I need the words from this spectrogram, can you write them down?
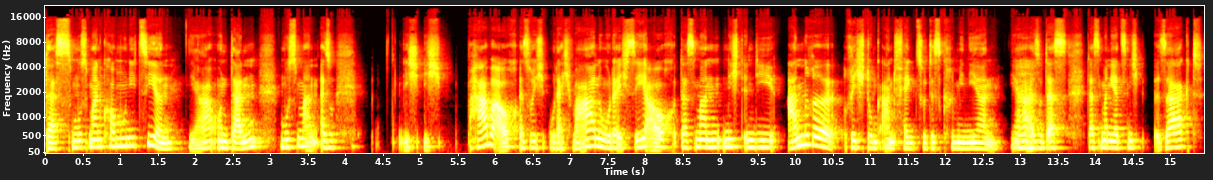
das muss man kommunizieren, ja. Und dann muss man, also ich, ich habe auch, also ich, oder ich warne oder ich sehe auch, dass man nicht in die andere Richtung anfängt zu diskriminieren. Ja, mhm. also dass, dass man jetzt nicht sagt,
